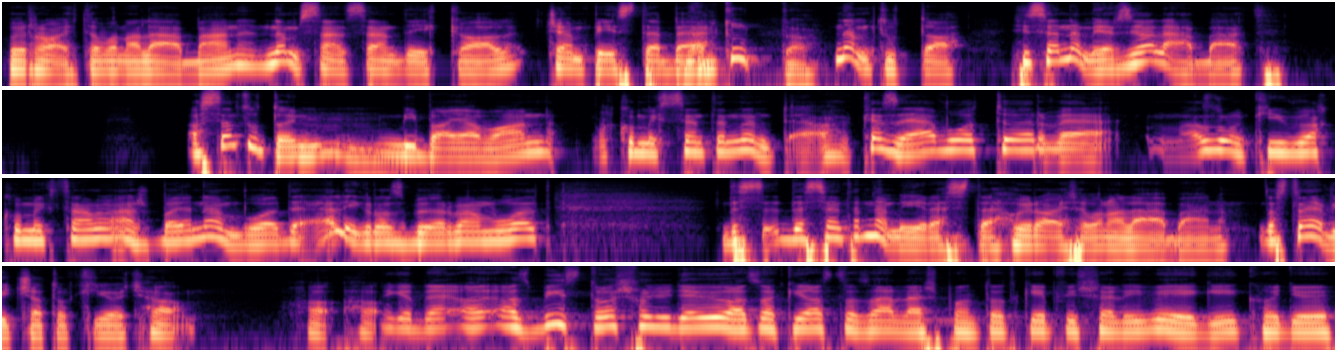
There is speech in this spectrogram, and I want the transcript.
hogy rajta van a lábán, nem szánt szándékkal csempészte be. Nem tudta? Nem tudta, hiszen nem érzi a lábát. Azt nem tudta, hogy hmm. mi baja van, akkor még szerintem nem, a keze el volt törve, azon kívül akkor még talán más baja nem volt, de elég rossz bőrben volt, De, de szerintem nem érezte, hogy rajta van a lábán. De aztán javítsatok ki, hogyha ha, ha... Igen, de az biztos, hogy ugye ő az, aki azt az álláspontot képviseli végig, hogy ő,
